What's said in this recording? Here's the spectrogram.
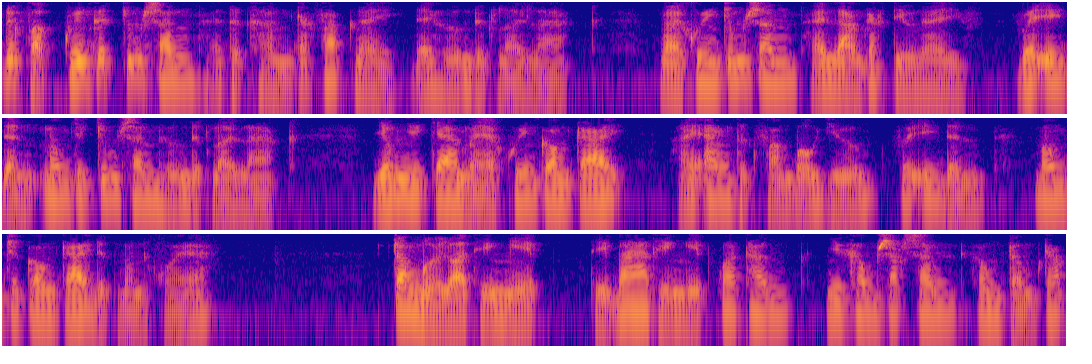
Đức Phật khuyến khích chúng sanh hãy thực hành các pháp này để hưởng được lợi lạc. Ngài khuyên chúng sanh hãy làm các điều này với ý định mong cho chúng sanh hưởng được lợi lạc, giống như cha mẹ khuyên con cái hãy ăn thực phẩm bổ dưỡng với ý định mong cho con cái được mạnh khỏe. Trong mười loại thiện nghiệp thì ba thiện nghiệp qua thân như không sát sanh, không trộm cắp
